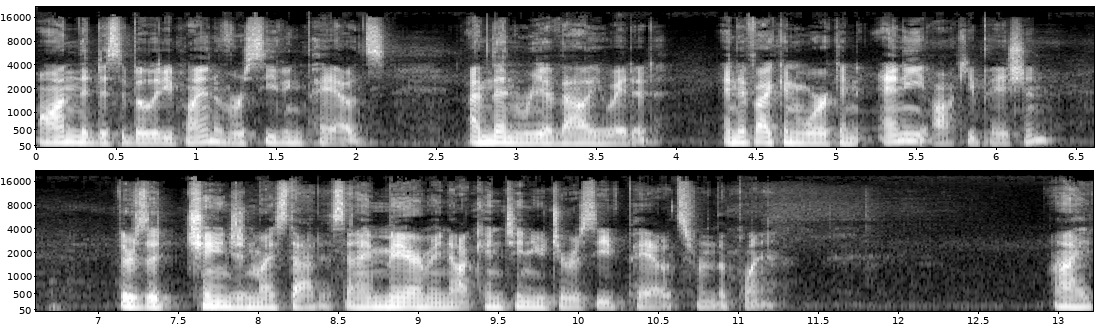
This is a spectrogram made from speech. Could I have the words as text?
on the disability plan, of receiving payouts, I'm then reevaluated. And if I can work in any occupation, there's a change in my status, and I may or may not continue to receive payouts from the plan. I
